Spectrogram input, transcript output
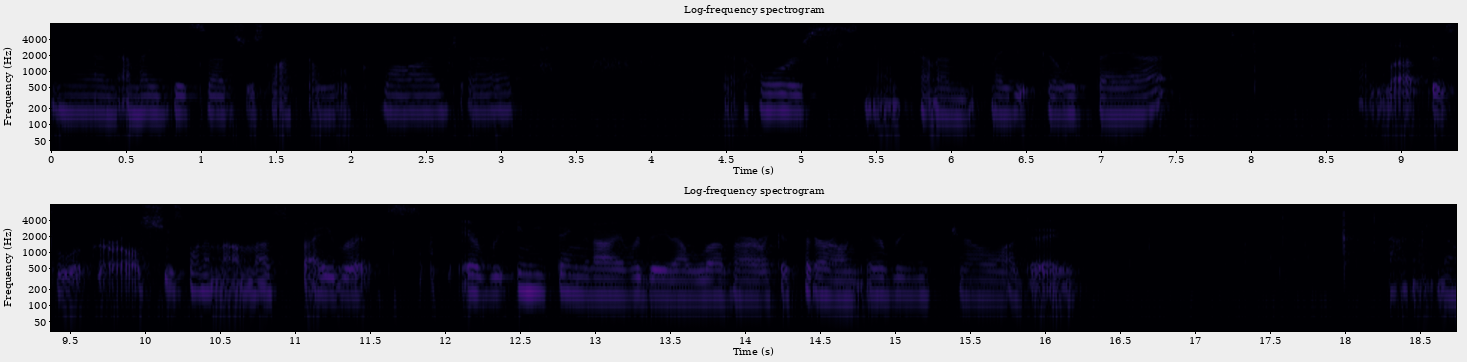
And I made this up just like a little collage up. That horse, and I kind of made it go with that. I love this little girl. She's one of my most favorites. of Every anything that I ever do, I love her. I could put her on every journal I do. I don't know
